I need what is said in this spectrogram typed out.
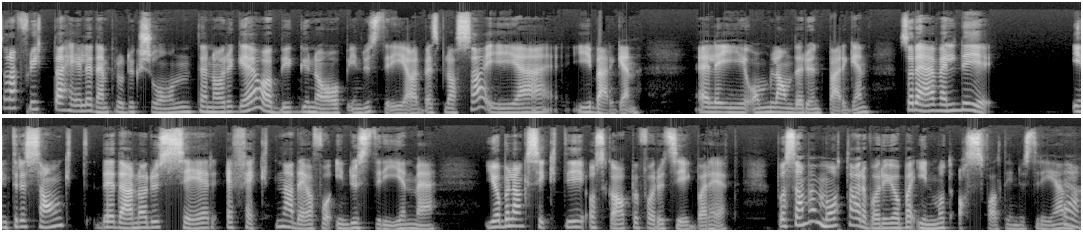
De har flytta hele den produksjonen til Norge og bygger nå opp industriarbeidsplasser i, eh, i Bergen. Eller i omlandet rundt Bergen. Så det er veldig interessant det der når du ser effekten av det å få industrien med. Jobbe langsiktig og skape forutsigbarhet. På samme måte har det vært jobba inn mot asfaltindustrien. Ja.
